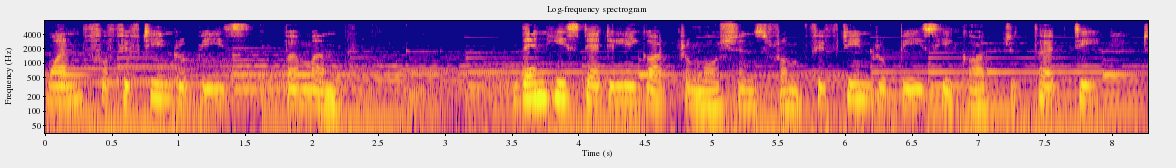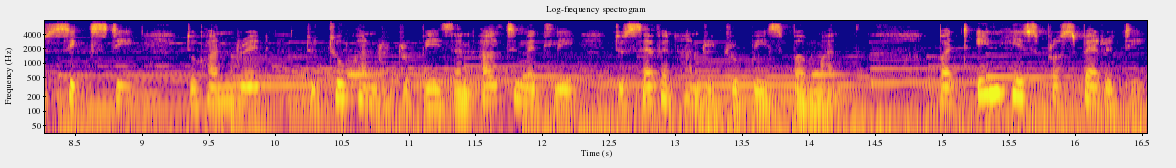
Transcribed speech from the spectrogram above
one for 15 rupees per month then he steadily got promotions from 15 rupees he got to 30 to 60 to 100 to 200 rupees and ultimately to 700 rupees per month. But in his prosperity,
